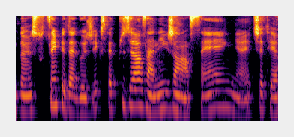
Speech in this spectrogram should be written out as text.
d'un soutien pédagogique? Ça fait plusieurs années que j'enseigne, etc.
